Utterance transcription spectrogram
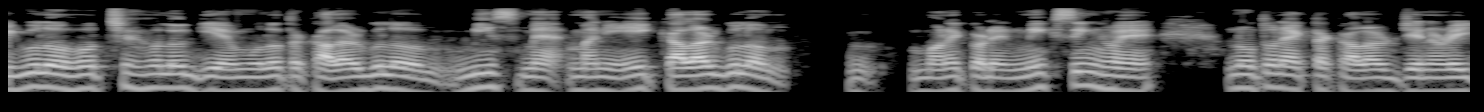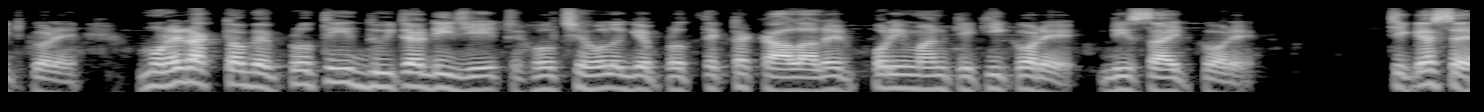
এগুলো হচ্ছে হলো গিয়ে মূলত কালারগুলো মিস মানে এই কালারগুলো মনে করেন মিক্সিং হয়ে নতুন একটা কালার জেনারেট করে। মনে রাখতে হবে প্রতি দুইটা ডিজিট হচ্ছে হলো গিয়ে প্রত্যেকটা কালারের পরিমাণকে কি করে ডিসাইড করে। ঠিক আছে?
